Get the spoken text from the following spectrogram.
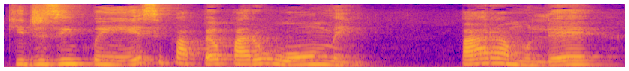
que desempenha esse papel para o homem. Para a mulher,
